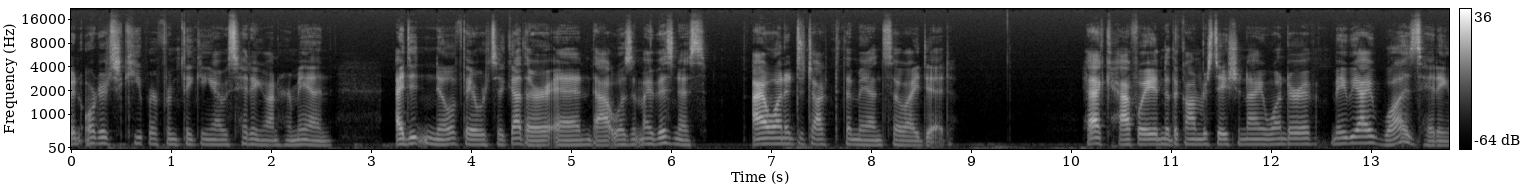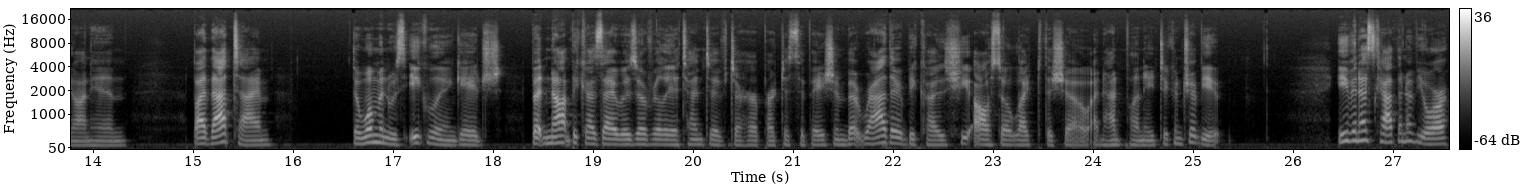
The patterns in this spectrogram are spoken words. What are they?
in order to keep her from thinking I was hitting on her man. I didn't know if they were together, and that wasn't my business. I wanted to talk to the man, so I did. Heck, halfway into the conversation, I wonder if maybe I was hitting on him. By that time, the woman was equally engaged but not because I was overly attentive to her participation, but rather because she also liked the show and had plenty to contribute. Even as Catherine of yore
